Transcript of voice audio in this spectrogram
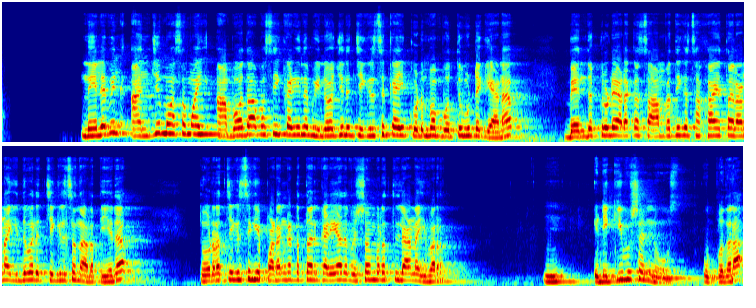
നിലവിൽ അഞ്ചു മാസമായി അബോധാവസ്ഥയിൽ കഴിയുന്ന വിനോജിന്റെ ചികിത്സയ്ക്കായി കുടുംബം ബുദ്ധിമുട്ടുകയാണ്. ബന്ധുക്കളുടെ അടക്കം സാമ്പത്തിക സഹായത്താലാണ് ഇതുവരെ ചികിത്സ നടത്തിയത്. തുടർ ചികിത്സയ്ക്ക് പണം കണ്ടെത്താൻ കഴിയാത്ത വിഷമത്തിലാണ് ഇവർ. Idukki vision news Upputhara.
